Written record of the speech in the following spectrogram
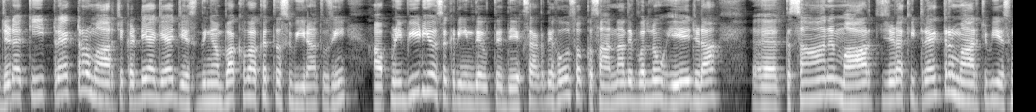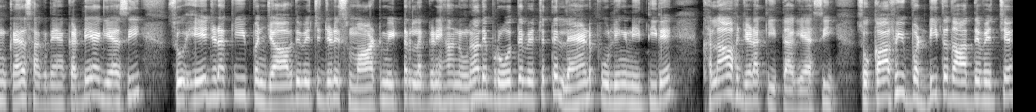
ਜਿਹੜਾ ਕਿ ਟਰੈਕਟਰ ਮਾਰਚ ਕੱਢਿਆ ਗਿਆ, ਜਿਸ ਦੀਆਂ ਵੱਖ-ਵੱਖ ਤਸਵੀਰਾਂ ਤੁਸੀਂ ਆਪਣੀ ਵੀਡੀਓ ਸਕਰੀਨ ਦੇ ਉੱਤੇ ਦੇਖ ਸਕਦੇ ਹੋ। ਸੋ ਕਿਸਾਨਾਂ ਦੇ ਵੱਲੋਂ ਇਹ ਜਿਹੜਾ ਕਿਸਾਨ ਕਿਸਾਨ ਮਾਰਚ ਜਿਹੜਾ ਕਿ ਟਰੈਕਟਰ ਮਾਰਚ ਵੀ ਇਸ ਨੂੰ ਕਹਿ ਸਕਦੇ ਹਾਂ ਕੱਢਿਆ ਗਿਆ ਸੀ। ਸੋ ਇਹ ਜਿਹੜਾ ਕਿ ਪੰਜਾਬ ਦੇ ਵਿੱਚ ਜਿਹੜੇ ਸਮਾਰਟ ਮੀਟਰ ਲੱਗਣੇ ਹਨ, ਉਹਨਾਂ ਦੇ ਵਿਰੋਧ ਦੇ ਵਿੱਚ ਤੇ ਲੈਂਡ ਪੂਲਿੰਗ ਨੀਤੀ ਦੇ ਖਿਲਾਫ ਜਿਹੜਾ ਕੀਤਾ ਗਿਆ ਸੀ। ਸੋ ਕਾਫੀ ਵੱਡੀ ਤਾਦਾਦ ਦੇ ਵਿੱਚ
